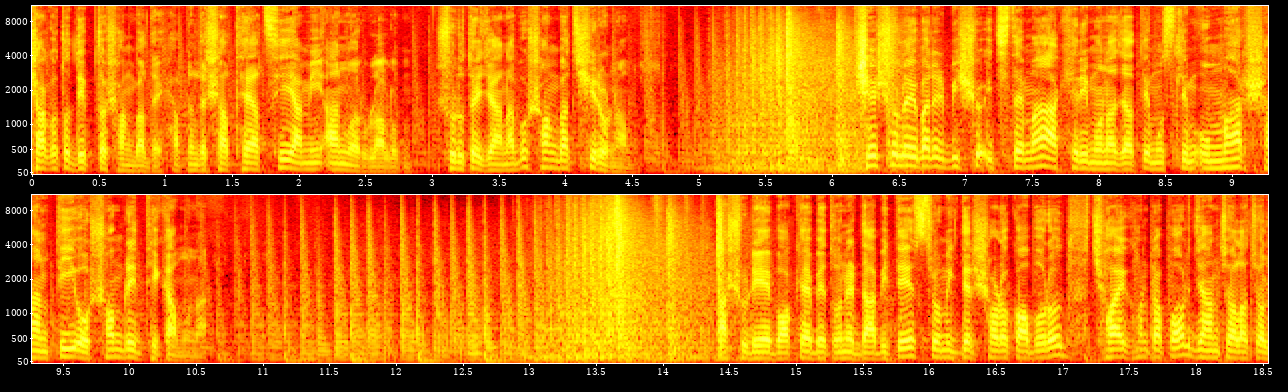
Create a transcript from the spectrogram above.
স্বাগত দীপ্ত সংবাদে। আপনাদের সাথে আছি আমি আনোয়ারুল আলম। শুরুতে জানাব সংবাদ শিরোনাম। শেষ হলো এবারের বিশ্ব ইজতেমা, আখেরি মোনাজাতে মুসলিম উম্মার শান্তি ও সমৃদ্ধি কামনা। আশুলিয়ায় বকেয়া বেতনের দাবিতে শ্রমিকদের সড়ক অবরোধ, ছয় ঘণ্টা পর যান চলাচল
